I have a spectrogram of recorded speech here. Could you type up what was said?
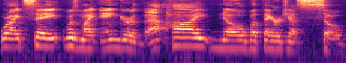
where I'd say, was my anger that high? No, but they're just so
